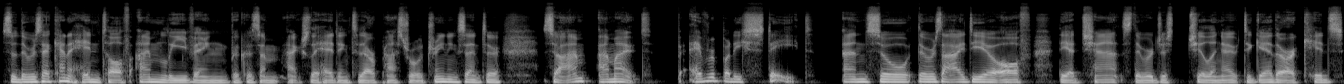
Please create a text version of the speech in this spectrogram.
so there was a kind of hint of I'm leaving because I'm actually heading to our pastoral training center. So I'm I'm out, but everybody stayed. And so there was that idea of they had chats, they were just chilling out together. Our kids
